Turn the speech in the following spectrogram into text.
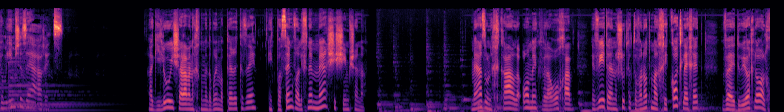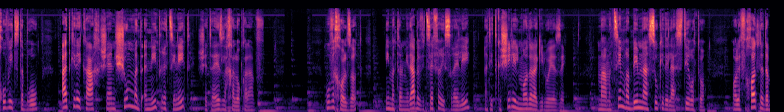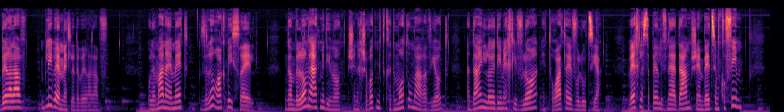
שומעים שזה הארץ. הגילוי שעליו אנחנו מדברים בפרק הזה התפרסם כבר לפני 160 שנה. מאז הוא נחקר לעומק ולרוחב, הביא את האנושות לתובנות מרחיקות לכת, והעדויות לו הלכו והצטברו, עד כדי כך שאין שום מדענית רצינית שתעז לחלוק עליו. ובכל זאת, אם את תלמידה בבית ספר ישראלי, את תתקשי ללמוד על הגילוי הזה. מאמצים רבים נעשו כדי להסתיר אותו, או לפחות לדבר עליו בלי באמת לדבר עליו. ולמען האמת, זה לא רק בישראל. גם בלא מעט מדינות שנחשבות מתקדמות ומערביות, עדיין לא יודעים איך לבלוע את תורת האבולוציה, ואיך לספר לבני אדם שהם בעצם קופים.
